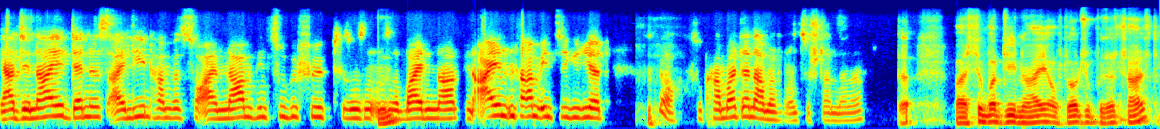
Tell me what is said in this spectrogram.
ja, Denai, Dennis, Eileen haben wir zu einem Namen hinzugefügt. So sind Mhm. unsere beiden Namen in einem Namen integriert. Ja, so kam halt der Name von uns zustande. Ne? Weißt du, was Diney auf Deutsch übersetzt heißt?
